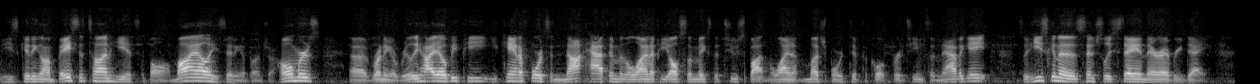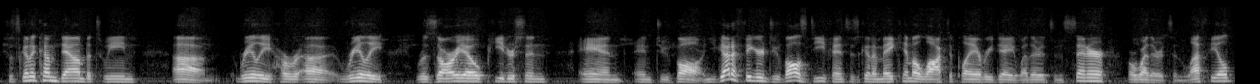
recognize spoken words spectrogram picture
he's getting on base a ton. He hits the ball a mile. He's hitting a bunch of homers, uh, running a really high OBP. You can't afford to not have him in the lineup. He also makes the two spot in the lineup much more difficult for teams to navigate. So he's going to essentially stay in there every day. So it's going to come down between um, really, uh, really Rosario, Pederson, and and Duvall. And you got to figure Duvall's defense is going to make him a lock to play every day, whether it's in center or whether it's in left field.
